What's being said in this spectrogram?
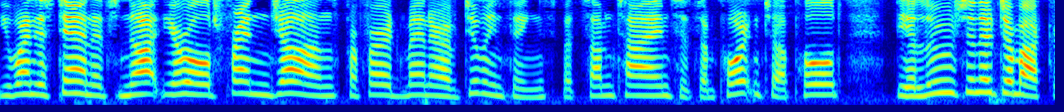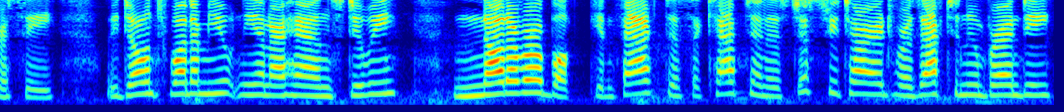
You understand it's not your old friend John's preferred manner of doing things, but sometimes it's important to uphold the illusion of democracy. We don't want a mutiny in our hands, do we? Not over a book. In fact, as the captain has just retired for his afternoon brandy,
